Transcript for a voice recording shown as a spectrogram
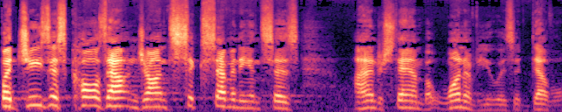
But Jesus calls out in John 6:70 and says, I understand, but one of you is a devil.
